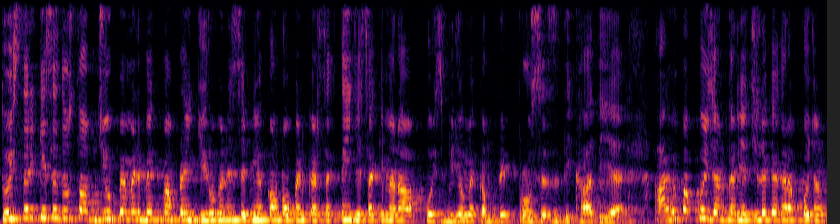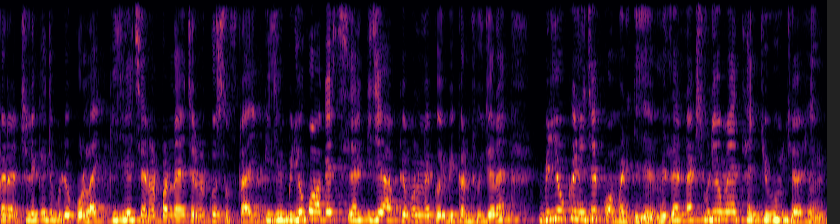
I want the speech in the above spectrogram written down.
तो इस तरीके से दोस्तों आप जियो पेमेंट बैंक में अपने zero balance saving account open कर सकते हैं। जैसा कि मैंने आपको इस वीडियो में कंप्लीट प्रोसेस दिखा दी है। आई होप आपको जानकारी अच्छी लगे। अगर आपको जानकारी अच्छी लगी तो वीडियो को लाइक कीजिए चैनल पर नए चैनल को सब्सक्राइब कीजिए। वीडियो को आगे शेयर कीजिए, आपके मन में कोई भी कंफ्यूजन है वीडियो के नीचे कॉमेंट कीजिए। मिलते हैं नेक्स्ट वीडियो में। थैंक यू जय हिंद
